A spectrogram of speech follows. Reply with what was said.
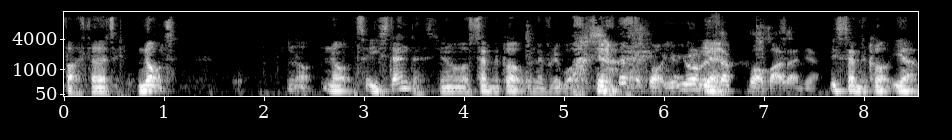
5.30, not not not EastEnders, you know, or seven o'clock, whenever it was. Seven o'clock. You were on Yeah. at seven o'clock by then, yeah. It's seven o'clock. Yeah,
